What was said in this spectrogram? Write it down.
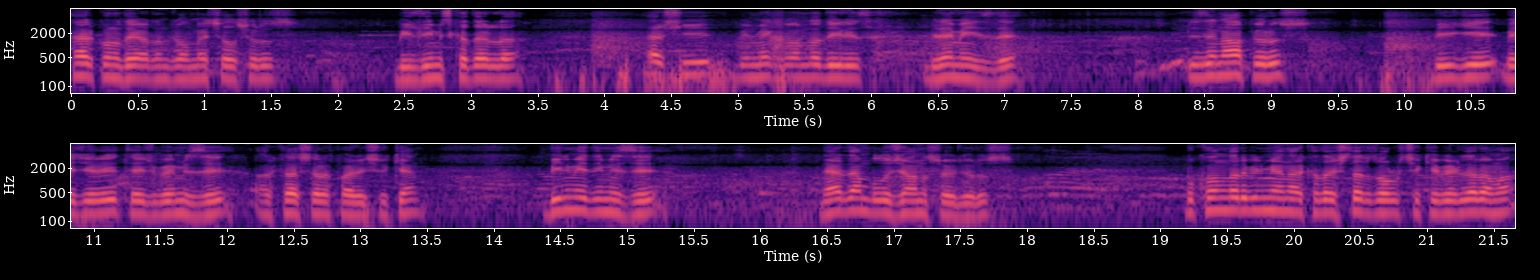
her konuda yardımcı olmaya çalışıyoruz. Bildiğimiz kadarıyla her şeyi bilmek zorunda değiliz. Bilemeyiz de. Biz de ne yapıyoruz? Bilgi, beceri, tecrübemizi arkadaşlarla paylaşırken bilmediğimizi nereden bulacağını söylüyoruz. Bu konuları bilmeyen arkadaşlar zorluk çekebilirler ama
